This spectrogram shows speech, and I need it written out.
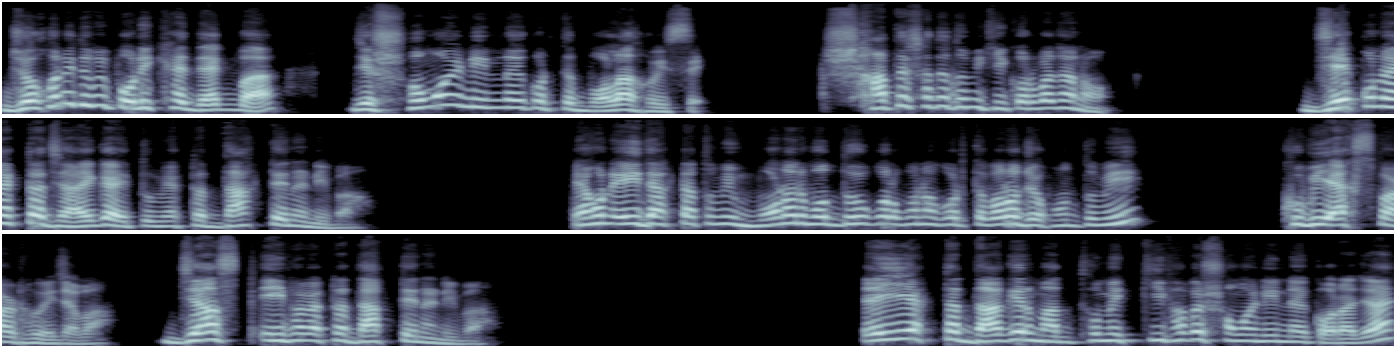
যখনই তুমি পরীক্ষায় দেখবা যে সময় নির্ণয় করতে বলা হয়েছে, সাথে সাথে তুমি কি করবা জানো? যে কোনো একটা জায়গায় তুমি একটা দাগ টেনে নিবা। এখন এই দাগটা তুমি মনের মধ্যেও কল্পনা করতে পারো যখন তুমি খুবই এক্সপার্ট হয়ে যাবা। জাস্ট এইভাবে একটা দাগ টেনে নিবা। এই একটা দাগের মাধ্যমে কীভাবে সময় নির্ণয় করা যায়,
